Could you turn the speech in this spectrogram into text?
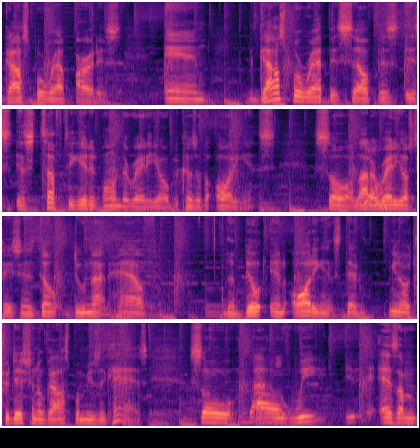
gospel rap artists, and gospel rap itself is, is is tough to get it on the radio because of the audience. So a lot of radio stations don't do not have the built-in audience that you know traditional gospel music has. So uh, we, as I'm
